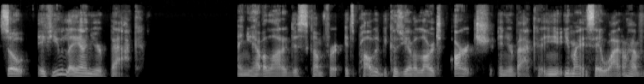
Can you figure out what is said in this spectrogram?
So if you lay on your back and you have a lot of discomfort, it's probably because you have a large arch in your back. And you, you, might say, Well, I don't have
